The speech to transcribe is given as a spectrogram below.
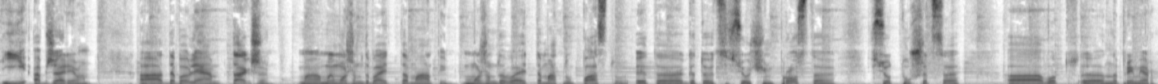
и обжариваем. А, Добавляем также, мы можем добавить томаты, можем добавить томатную пасту. Это готовится все очень просто, все тушится. А, Вот, э, например,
